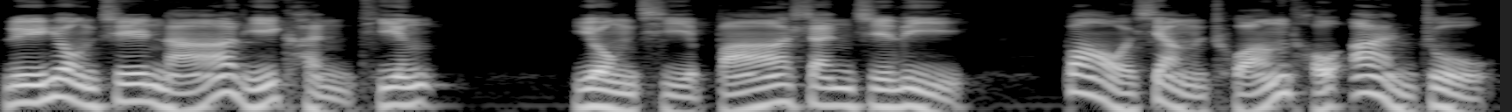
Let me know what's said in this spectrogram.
吕用之哪里肯听？用起拔山之力，抱向床头按住，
